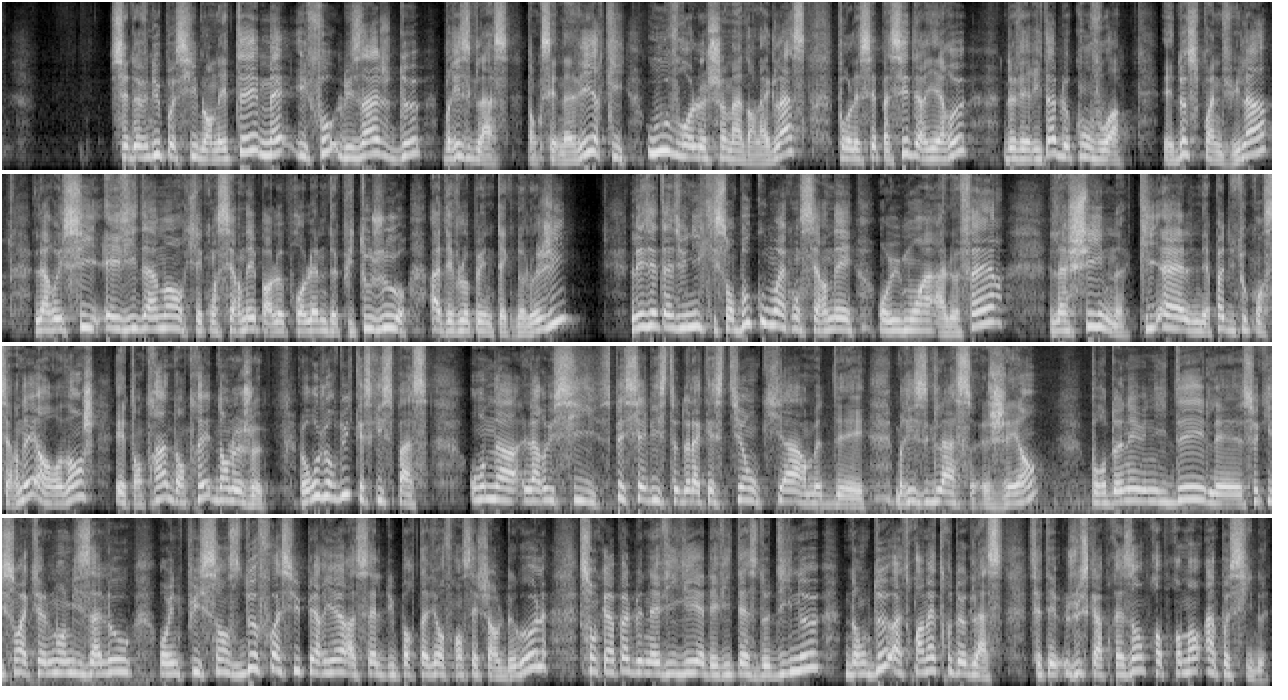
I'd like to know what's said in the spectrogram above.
c'est devenu possible en été, mais il faut l'usage de brise-glace. Donc ces navires qui ouvrent le chemin dans la glace pour laisser passer derrière eux de véritables convois. Et de ce point de vue-là, la Russie, évidemment, qui est concernée par le problème depuis toujours, a développé une technologie. Les États-Unis, qui sont beaucoup moins concernés, ont eu moins à le faire. La Chine, qui, elle, n'est pas du tout concernée, en revanche, est en train d'entrer dans le jeu. Alors aujourd'hui, qu'est-ce qui se passe? On a la Russie, spécialiste de la question, qui arme des brise-glaces géants. Pour donner une idée, ceux qui sont actuellement mis à l'eau ont une puissance deux fois supérieure à celle du porte-avions français Charles de Gaulle, sont capables de naviguer à des vitesses de 10 nœuds dans 2 à 3 mètres de glace. C'était jusqu'à présent proprement impossible.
